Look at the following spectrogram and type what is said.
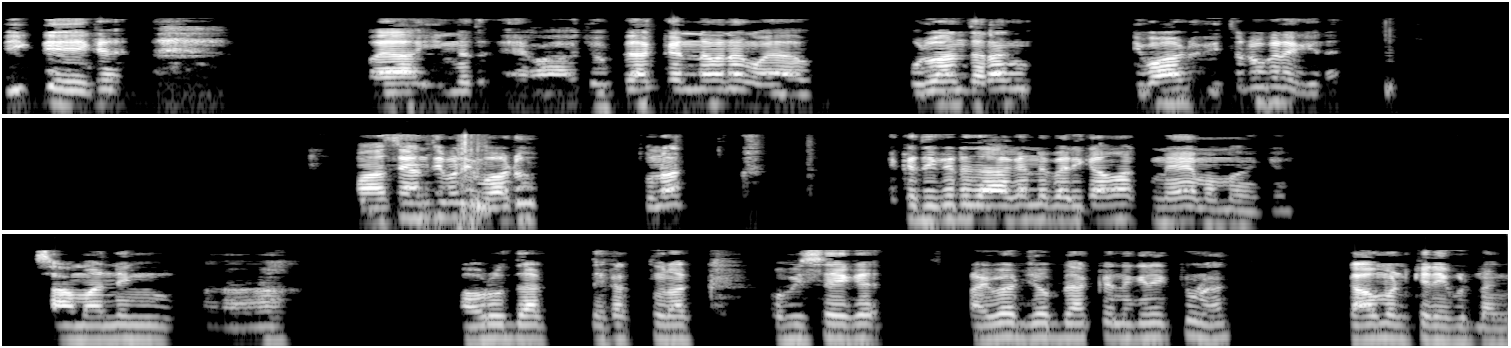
වීක් ඩේ එක ඔයා ඉන්න ජොබ් එකක් කරනවා නම් ඔයා පුළුවන් තරම් නිවාඩු ඉතුරු කරගෙන මාසාන්තිම නිවාඩු තුනක් එක දිගට දාගන්න බැරි කමක් නෑ මම කියන්නේ. සාමාන්‍යයෙන් අ, අවුරුද්දක් දෙකක් තුනක් ඔෆිස් එක ප්‍රයිවට් ජොබ් එකක් කරන කෙනෙක්ට උනත් ගවර්න්මන්ට් කෙනෙකුට නම්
